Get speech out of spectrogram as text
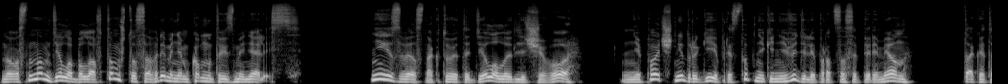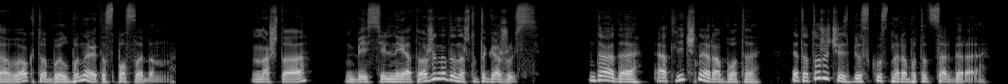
но в основном дело было в том, что со временем комнаты изменялись. Неизвестно, кто это делал и для чего, ни Патч, ни другие преступники не видели процесса перемен, так и того, кто был бы на это способен. Ну что, бессильный я тоже надо на что-то гожусь? Да-да, отличная работа. Это тоже часть безвкусной работы Цербера.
